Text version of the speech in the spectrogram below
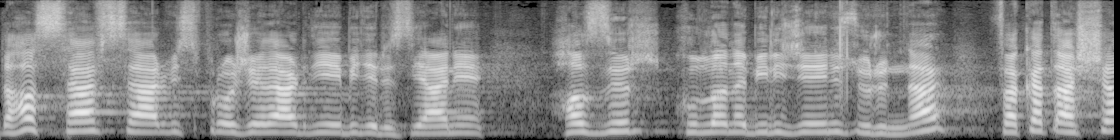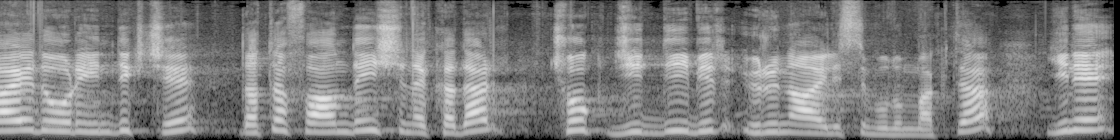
daha self-servis projeler diyebiliriz. Yani hazır kullanabileceğiniz ürünler. Fakat aşağıya doğru indikçe Data Foundation'a kadar çok ciddi bir ürün ailesi bulunmakta. Yine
